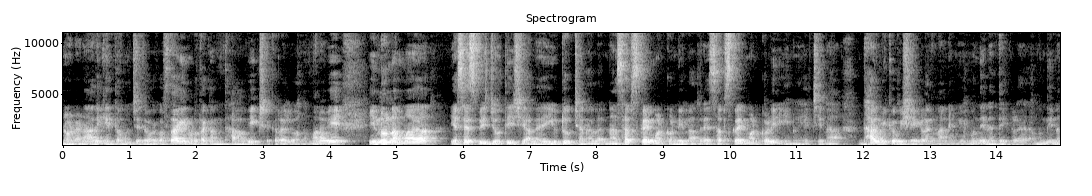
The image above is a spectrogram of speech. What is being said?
ನೋಡೋಣ. ಅದಕ್ಕಿಂತ ಮುಂಚಿತವಾಗಿ ಹೊಸದಾಗಿ ನೋಡ್ತಕ್ಕಂತಹ ವೀಕ್ಷಕರಲ್ಲಿ ಒಂದು ಮನವಿ. ಇನ್ನೂ ನಮ್ಮ S S B Jyotishyalaya YouTube ಚಾನಲನ್ನು ಸಬ್ಸ್ಕ್ರೈಬ್ ಮಾಡ್ಕೊಂಡಿಲ್ಲ ಅಂದರೆ ಸಬ್ಸ್ಕ್ರೈಬ್ ಮಾಡ್ಕೊಳ್ಳಿ. ಇನ್ನೂ ಹೆಚ್ಚಿನ ಧಾರ್ಮಿಕ ವಿಷಯಗಳನ್ನು ನಿಮಗೆ ಮುಂದಿನ ತಿಂಗಳ, ಮುಂದಿನ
